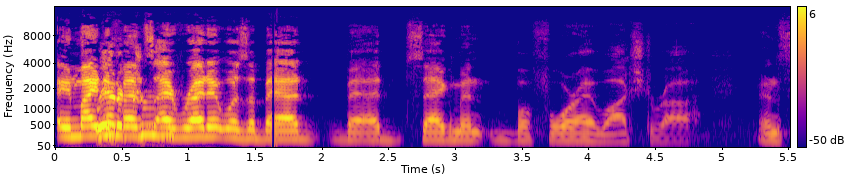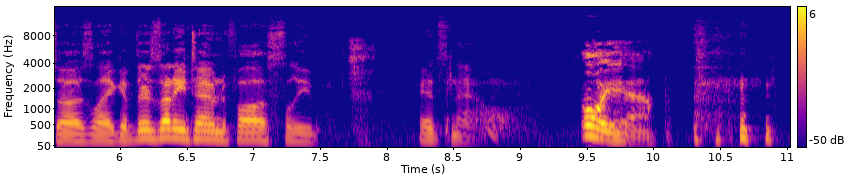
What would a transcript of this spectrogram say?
In my We had a defense, I read it was a bad, bad segment before I watched Raw, and so I was like, if there's any time to fall asleep, it's now. Oh yeah.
